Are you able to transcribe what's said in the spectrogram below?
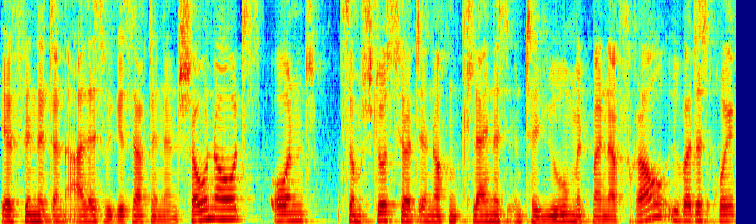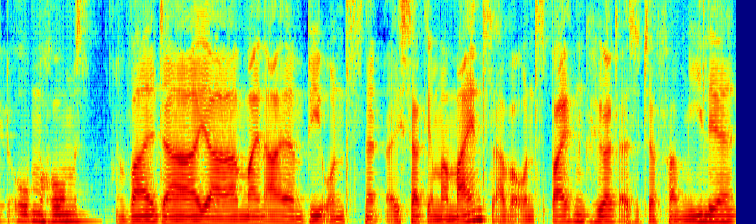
Ihr findet dann alles, wie gesagt, in den Show Notes und zum Schluss hört ihr noch ein kleines Interview mit meiner Frau über das Projekt Open Homes, weil da ja mein AMB uns, ich sage immer meins, aber uns beiden gehört, also der Familie.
